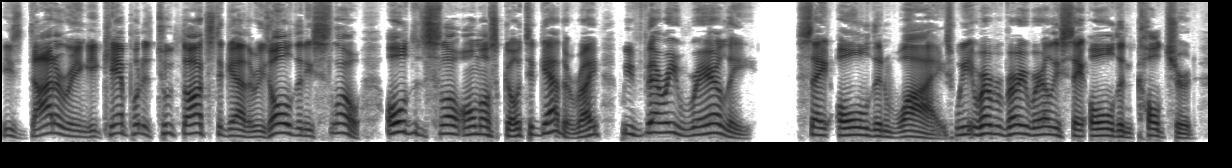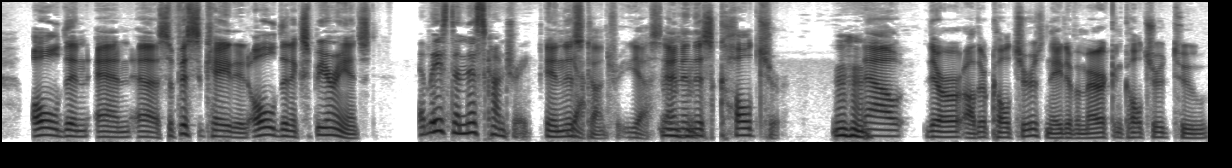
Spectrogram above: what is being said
He's doddering. He can't put his two thoughts together. He's old and he's slow. Old and slow almost go together, right? We very rarely say old and wise. We very rarely say old and cultured, old and and uh, sophisticated, old and experienced at least in this country. in this Yeah. country. Yes, and in Mhm. this culture. hmm Now there are other cultures, Native American culture, to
